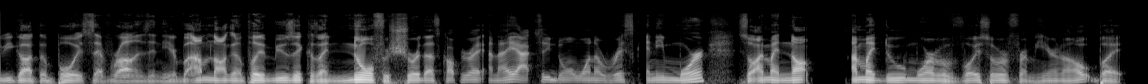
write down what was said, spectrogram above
we got the boy Seth Rollins in here, but I'm not gonna play the music because I know for sure that's copyright, and I actually don't want to risk anymore. So I might not, I might do more of a voiceover from here on out. But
